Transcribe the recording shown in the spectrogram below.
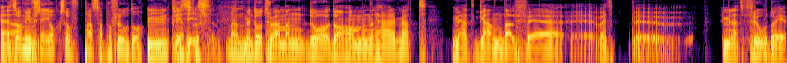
Alltså, som Ehm, i och för sig också passar på Frodo. mm, precis. Men, Men då tror jag man, då, då har man den här med att, med att Gandalf är, eh, jag menar att Frodo är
